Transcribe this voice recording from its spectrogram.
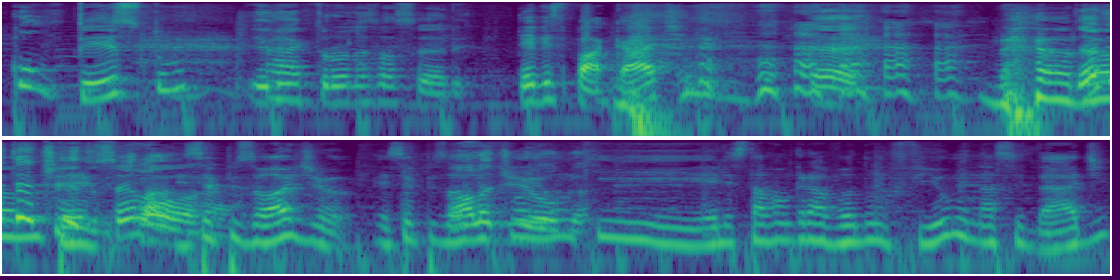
contexto ele Ah. entrou nessa série? Teve espacate? Não, Deve não, ter não tido, teve. sei lá. Esse episódio, esse episódio Aula foi um que eles estavam gravando um filme na cidade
